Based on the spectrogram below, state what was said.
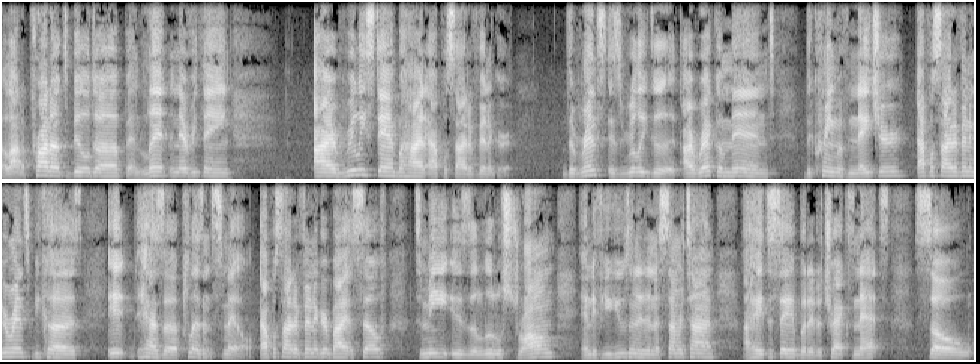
a lot of products build up and lint and everything, I really stand behind apple cider vinegar. The rinse is really good. I recommend the cream of nature apple cider vinegar rinse because it has a pleasant smell. Apple cider vinegar by itself to me is a little strong. And if you're using it in the summertime, I hate to say it, but it attracts gnats. So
